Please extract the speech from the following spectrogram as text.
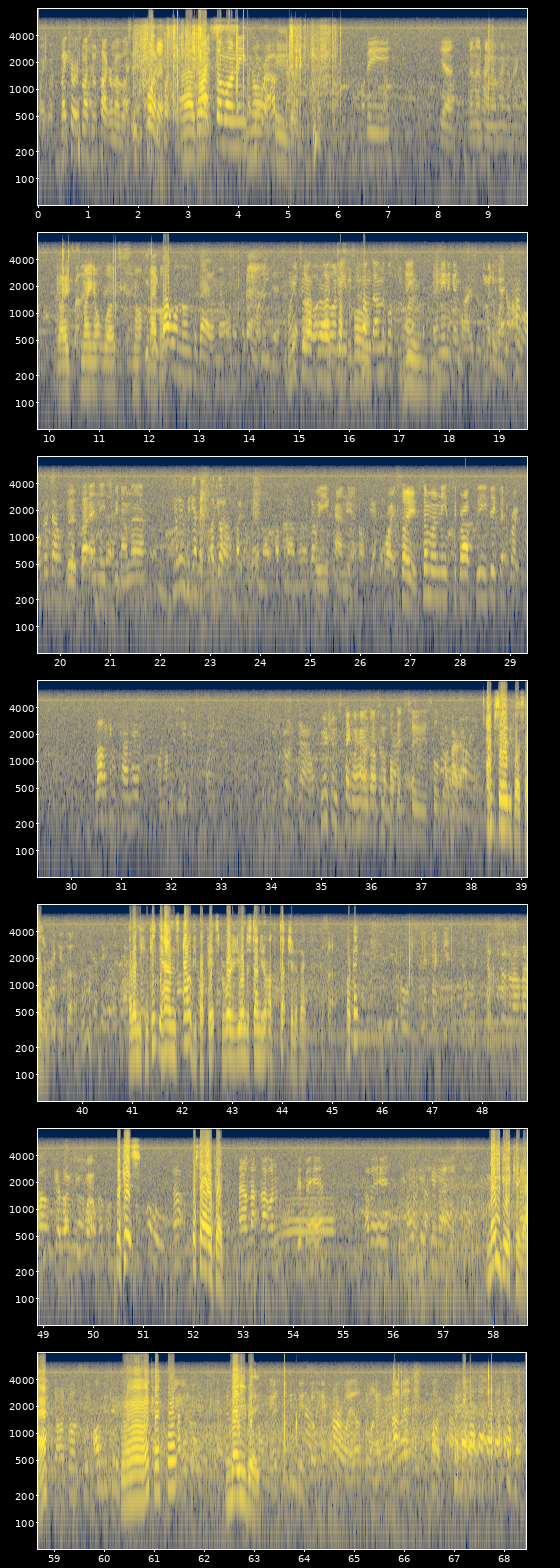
There you go. Make sure it's nice and tight. Remember. It's That's fine, it. but- Uh, Right, someone needs to not grab even. the. Yeah, and then hang on, hang on, hang on. Guys, this may not work. It's not You take that one onto there and that one onto there. We need to That have one- that uh, one needs to come down the bottom rooms. here and lean against the middle one. hang on, I'll go down. But that end needs to be down there. You know, could you have to adjust them up and green, like up and down the road? We can, yeah. Right, so someone needs to grab the big bit of rope. Malik, give us a hand here. I'm not looking at We're going down. Permission to take my hands out of my pockets to sort my barrier out. Absolutely, Flight Sergeant. Thank you, sir. And then you can keep your hands out of your pockets, provided you understand you're not allowed to touch anything. Yes, sir. Okay? You've got all, unless wasting it. You've got to go around that. Get those as well. Ricketts, what's that aeroplane? Hang on, that, that one. This bit here. That bit here. Maybe a King Air. Maybe a King Air. Yeah, I can't see it. I'm just going to Oh, okay, alright. Maybe. It's still going to be a Caraway, that's the one. That bit needs to touch.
